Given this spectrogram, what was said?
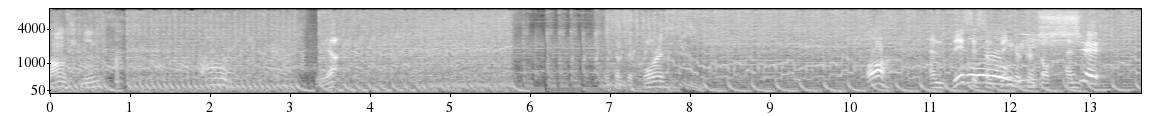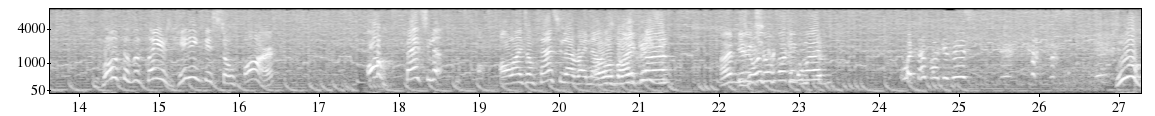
Long scheme. Oh. Yeah. Here comes the chorus. Oh, and this is some finger Holy control. And shit! both of the players hitting this so far. Oh, Fancy Lad. All eyes on Fancy Lad right now. Oh He's my god! crazy. I'm getting so crazy. fucking wet! What the fuck is this? Woo!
